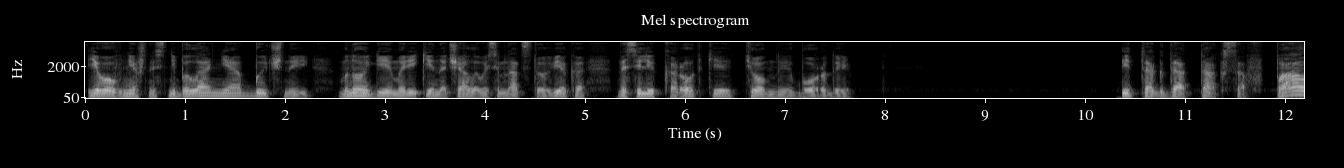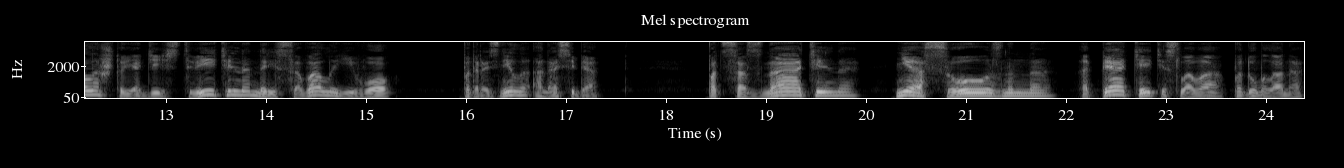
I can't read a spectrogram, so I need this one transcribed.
Его внешность не была необычной. Многие моряки начала XVIII века носили короткие темные бороды. И тогда так совпало, что я действительно нарисовала его, подразнила она себя. Подсознательно, неосознанно, опять эти слова, подумала она.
